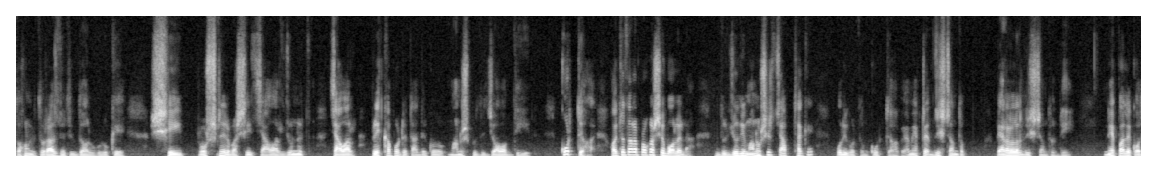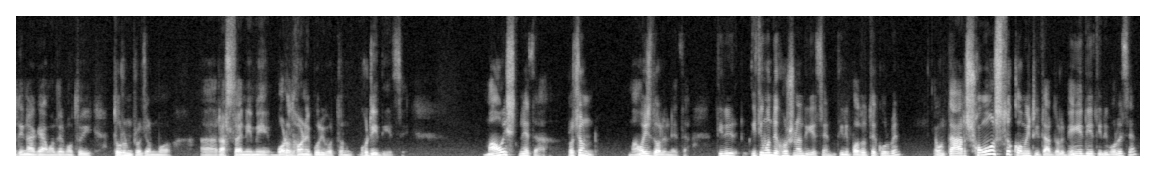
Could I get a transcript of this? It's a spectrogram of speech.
তখন কিন্তু রাজনৈতিক দলগুলোকে সেই প্রশ্নের বা সেই চাওয়ার জন্য, চাওয়ার প্রেক্ষাপটে তাদেরকেও মানুষ প্রতি জবাবদিহি করতে হয়। হয়তো তারা প্রকাশ্যে বলে না, কিন্তু যদি মানুষের চাপ থাকে, পরিবর্তন করতে হবে। আমি একটা দৃষ্টান্ত, প্যারালাল দৃষ্টান্ত দিই। নেপালে কদিন আগে আমাদের মতোই তরুণ প্রজন্ম রাস্তায় নেমে বড় ধরনের পরিবর্তন ঘটিয়ে দিয়েছে। মাওয়িস্ট নেতা প্রচণ্ড মাওয়িস্ট দলের নেতা। তিনি ইতিমধ্যে ঘোষণা দিয়েছেন, তিনি পদত্যাগ করবেন এবং তার সমস্ত কমিটি তার দলে ভেঙে দিয়ে তিনি বলেছেন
